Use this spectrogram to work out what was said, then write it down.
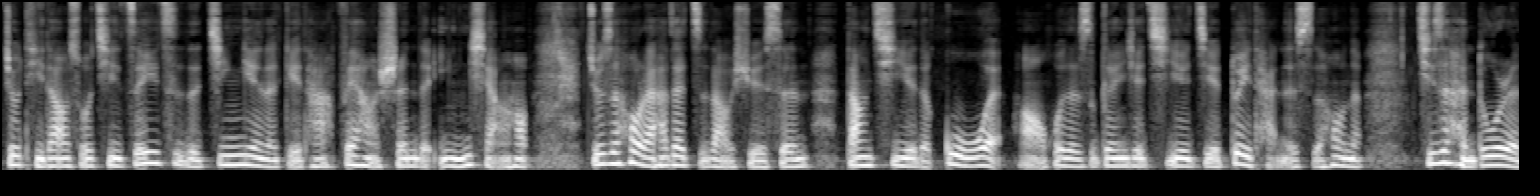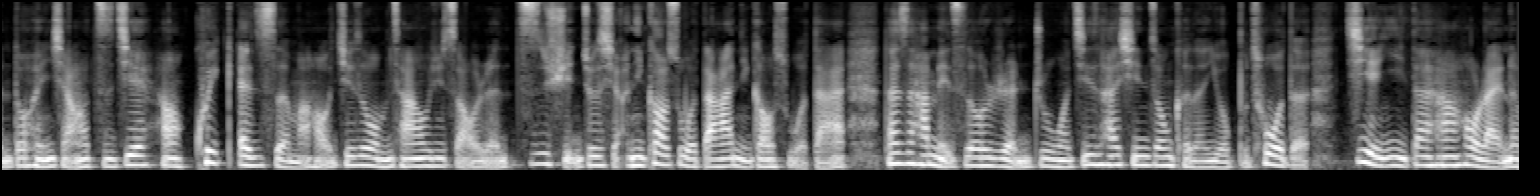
就提到说，其实这一次的经验呢，给他非常深的影响哈。就是后来他在指导学生当企业的顾问啊，或者是跟一些企业界对谈的时候呢，其实很多人都很想要直接哈 quick answer 嘛哈。其实我们常常会去找人咨询，就是想你告诉我答案，你告诉我答案。但是他每次都忍住啊，其实他心中可能有不错的建议，但他后来呢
